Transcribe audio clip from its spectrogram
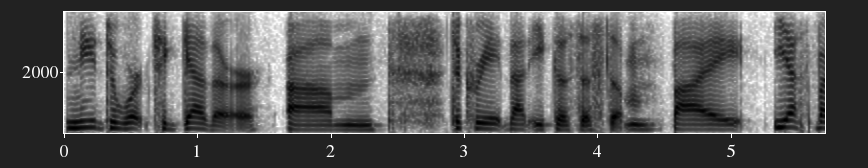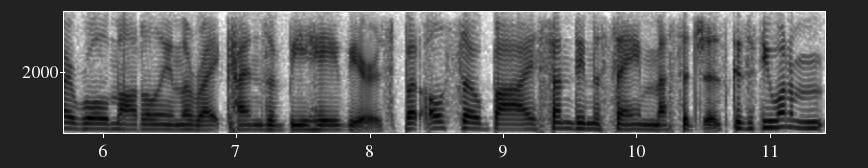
need to work together um, to create that ecosystem by yes by role modeling the right kinds of behaviors but also by sending the same messages. Because if you want to m-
